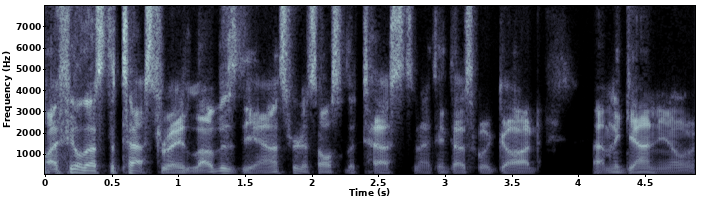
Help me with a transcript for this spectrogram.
i feel that's the test right love is the answer and it's also the test and i think that's what god and again, you know,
